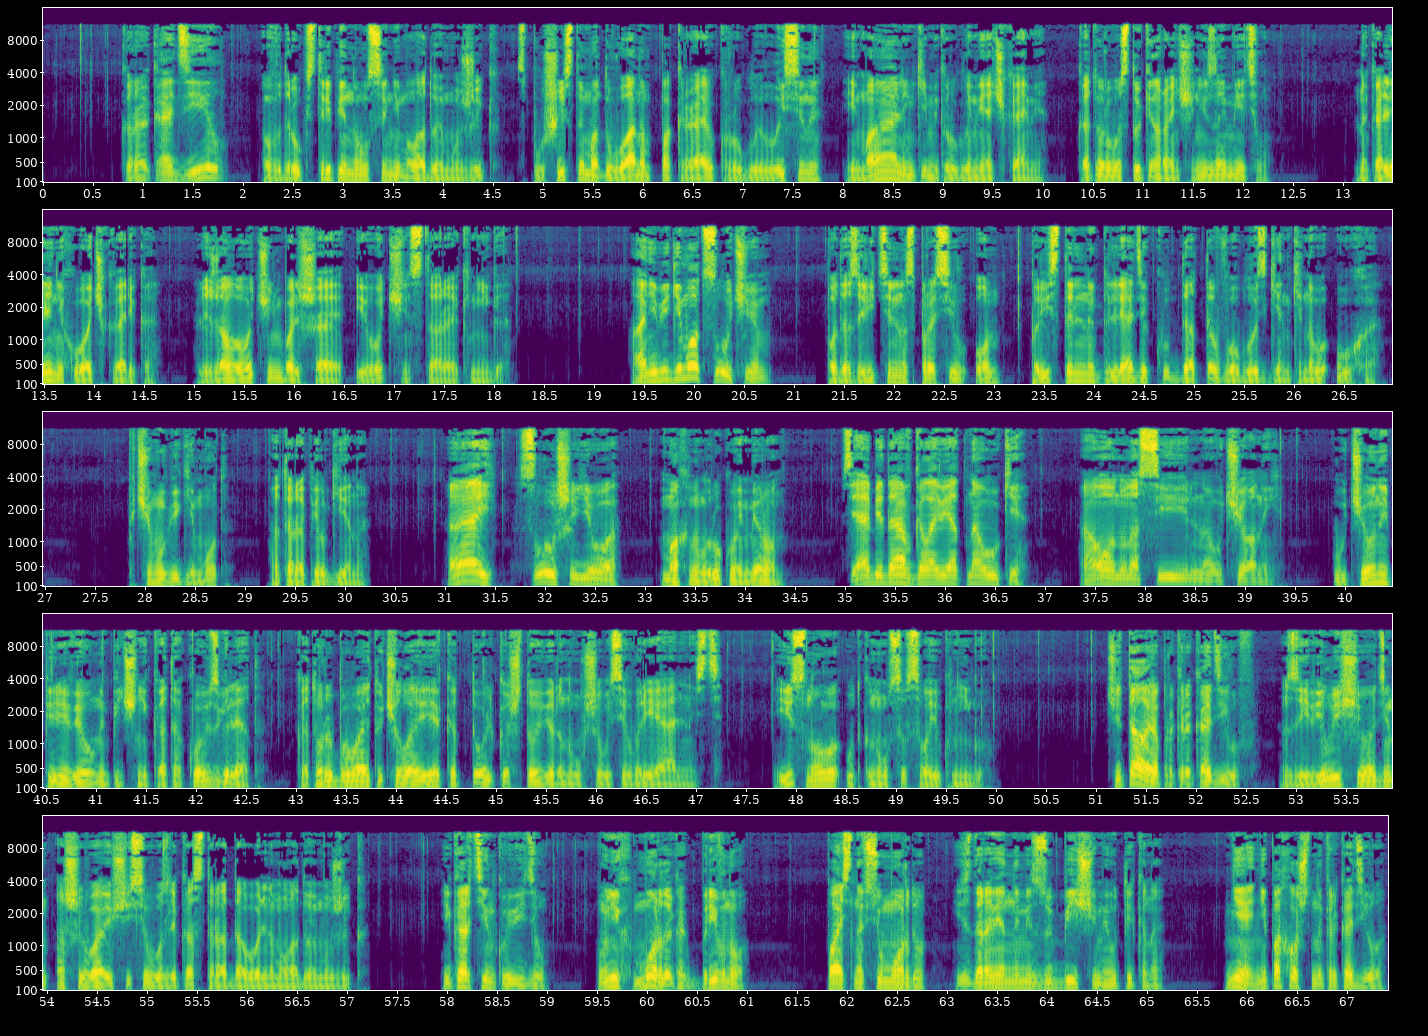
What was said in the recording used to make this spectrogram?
Крокодил? Вдруг встрепенулся немолодой мужик с пушистым одуваном по краю круглой лысины и маленькими круглыми очками, которого Стукин раньше не заметил. На коленях у очкарика лежала очень большая и очень старая книга. — А не бегемот случаем? — подозрительно спросил он, пристально глядя куда-то в область Генкиного уха. — Почему бегемот? — оторопел Гена. — Ай, слушай его! — махнул рукой Мирон. — Вся беда в голове от науки, а он у нас сильно ученый. Ученый перевел на печника такой взгляд, который бывает у человека, только что вернувшегося в реальность, и снова уткнулся в свою книгу. «Читал я про крокодилов», — заявил еще один ошивающийся возле костра довольно молодой мужик. «И картинку видел. У них морда как бревно. Пасть на всю морду и здоровенными зубищами утыкана. Не, не похож на крокодила».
